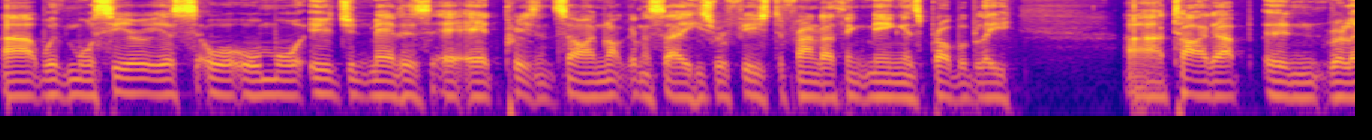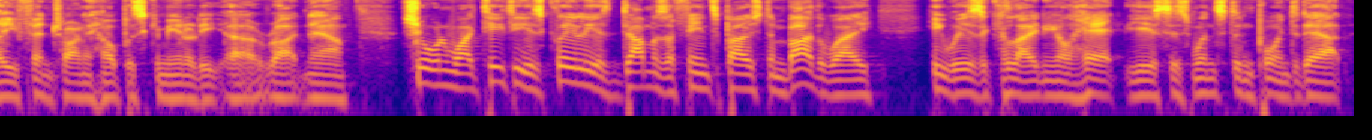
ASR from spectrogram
uh, with more serious or, or more urgent matters at, at, present. So I'm not going to say he's refused to front. I think Meng is probably uh, tied up in relief and trying to help his community uh, right now. Sean Waititi is clearly as dumb as a fence post. And by the way, he wears a colonial hat. Yes, as Winston pointed out.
